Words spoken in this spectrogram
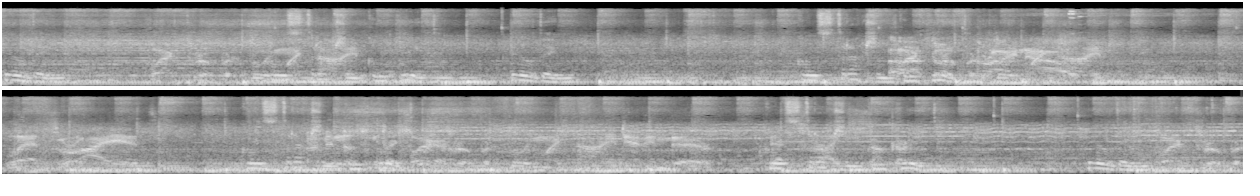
Building. Flak Trooper, doing my time. Construction complete. Building. Construction Black complete. Trooper, doing my time. Let's riot. Construction Innocent complete. Flak Trooper, doing my time. Get in there. That's right, Construction complete. Building. Flak Trooper,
